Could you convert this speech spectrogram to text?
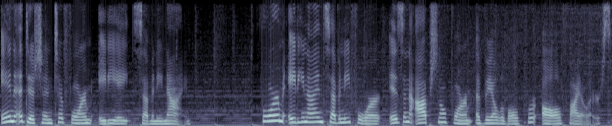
in addition to Form 8879. Form 8974 is an optional form available for all filers.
